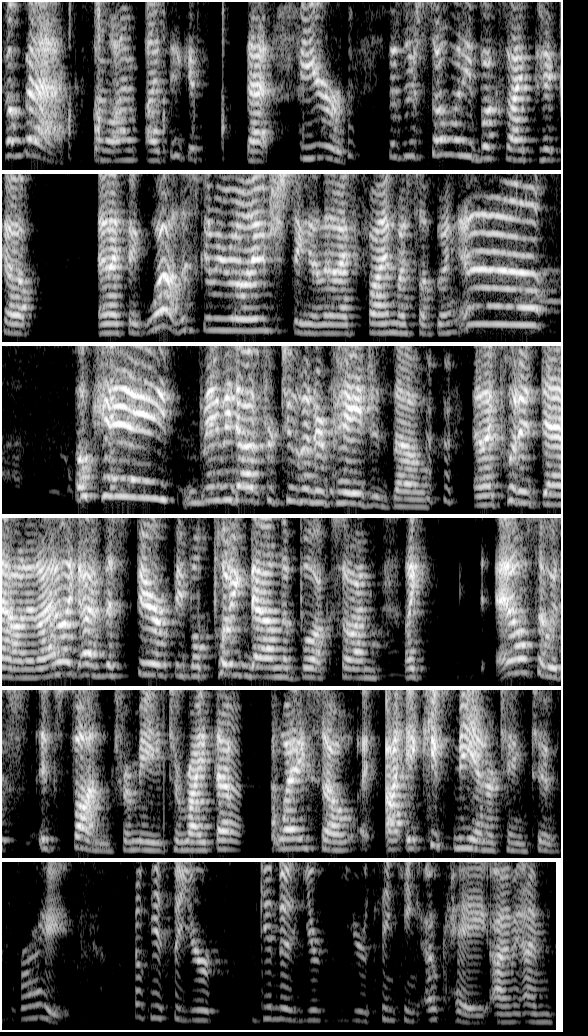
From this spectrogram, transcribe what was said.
Come back. So I, I think it's that fear because there's so many books I pick up and I think, wow, this is going to be really interesting. And then I find myself going, ah, okay, maybe not for 200 pages though. And I put it down and I like, I have this fear of people putting down the book. So I'm like, and also it's, it's fun for me to write that way. So I, it keeps me entertained too. Right. Okay. So you're, gonna you're you're thinking, okay, I'm I'm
